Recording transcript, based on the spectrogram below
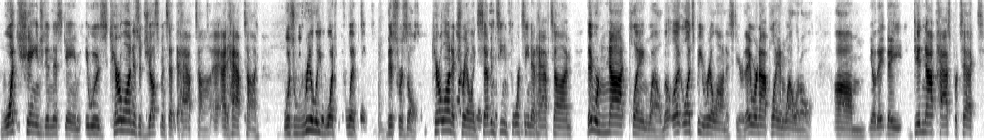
what changed in this game? It was Carolina's adjustments at the halftime at halftime was really what flipped this result. Carolina trailing 17-14 at halftime. They were not playing well. Let, us be real honest here. They were not playing well at all. Um, you know, they they did not pass protect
